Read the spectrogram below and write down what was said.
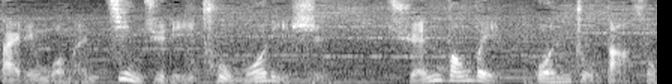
带领我们近距离触摸历史，全方位关注大宋。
